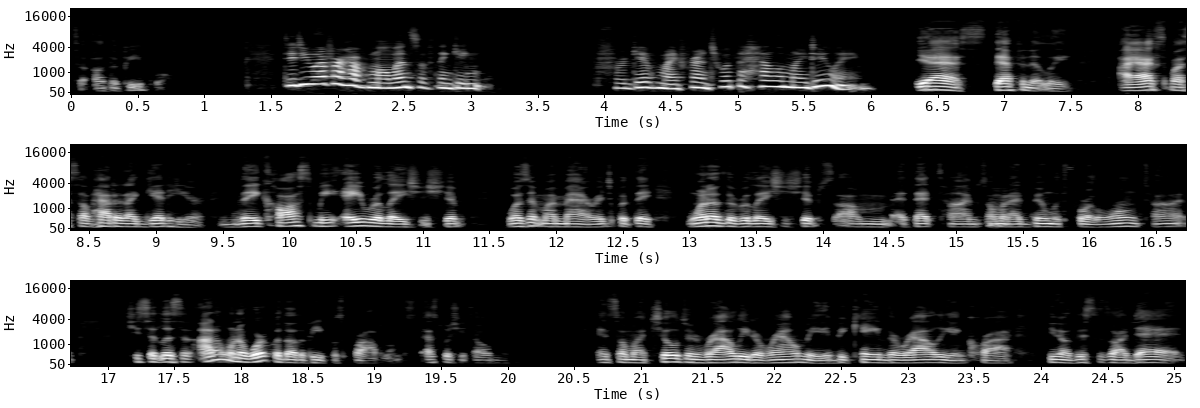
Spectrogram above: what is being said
to other people. Did you ever have moments of thinking, forgive my French, what the hell am I doing? Yes, definitely. I asked myself, how did I get here? They cost me a relationship. wasn't my marriage, but they one of the relationships um at that time, someone I'd been with for a long time. She said, "Listen, I don't want to work with other people's problems." That's what she told me. And so my children rallied around me. It became the rallying cry. You know, this is our dad,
